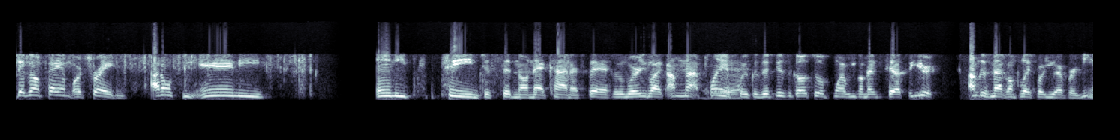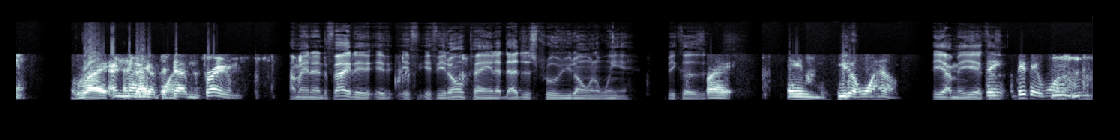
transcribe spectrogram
they're gonna pay him or trade him. I don't see any any team just sitting on that kind of stash where you're like, I'm not playing Yeah. for you because if this goes to a point where you're gonna make me sit out two years, I'm just not gonna play for you ever again. Right. And now you have to point. have them trade him. I mean, and the fact that if if if you don't pay him, that that just proves you don't want to win because Right. And you don't want him. Yeah, I mean yeah, I 'cause- think, I think they want him. Mhm.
